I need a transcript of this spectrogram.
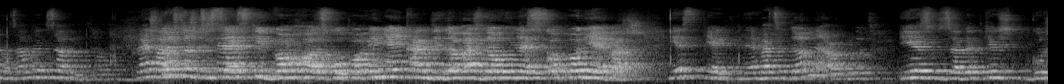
na zamek zawitał. Klasztor Czysterski w Wąchocku powinien kandydować do UNESCO, ponieważ Jest piękny Ma cudowny ogród. i jest zabytkiem gór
